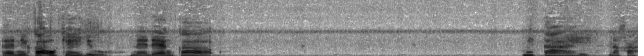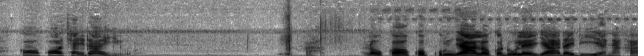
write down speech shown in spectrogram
แต่นี้ก็โอเคอยู่ แหนแดงก็ ไม่ตายนะคะ ก็พอใช้ได้อยู่ค่ะเราก็ควบคุมหญ้าเราก็ดูแลหญ้าได้ดีนะคะ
